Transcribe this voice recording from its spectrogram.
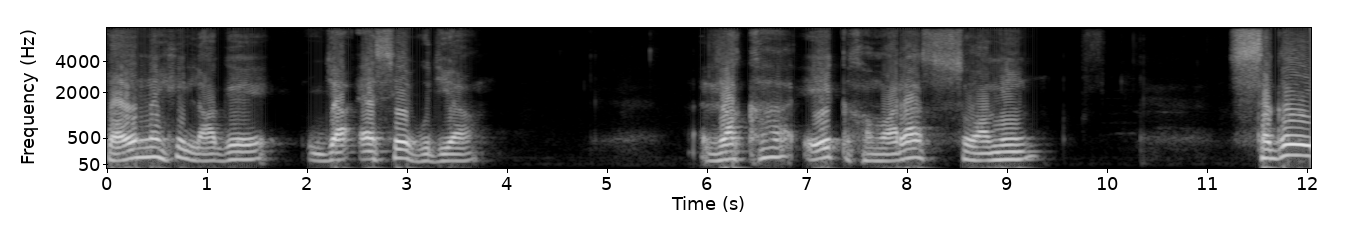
पौ नहीं लागे जा ऐसे बुझिया राखा एक हमारा स्वामी, सगल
